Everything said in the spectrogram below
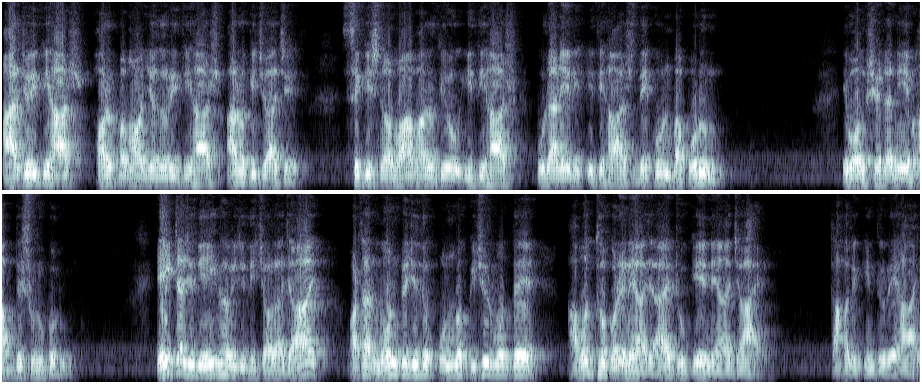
আর্য ইতিহাস, হরপ্পা মহেঞ্জোদর ইতিহাস, আরও কিছু আছে। শ্রীকৃষ্ণ মহাভারতীয় ইতিহাস, পুরাণের ইতিহাস দেখুন বা পড়ুন এবং সেটা নিয়ে ভাবতে শুরু করুন। এইটা যদি এইভাবে যদি চলা যায়, অর্থাৎ মনকে যদি অন্য কিছুর মধ্যে আবদ্ধ করে নেওয়া যায়, ঢুকিয়ে নেওয়া যায়, তাহলে কিন্তু রেহাই।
